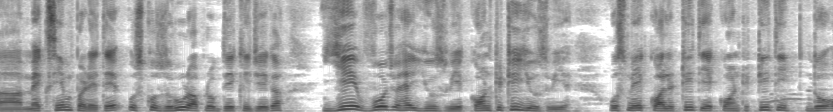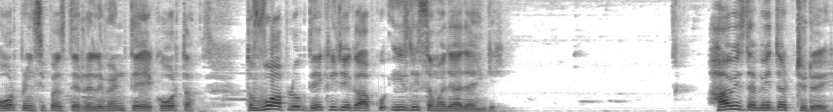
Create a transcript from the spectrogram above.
मैक्सिम पढ़े थे, उसको ज़रूर आप लोग देख लीजिएगा। ये वो जो है यूज़ हुई है क्वांटिटी यूज़ हुई है। उसमें एक क्वालिटी थी, एक क्वांटिटी थी। दो और प्रिंसिपल्स थे रेलिवेंट थे, एक और था। तो वो आप लोग देख लीजिएगा, आपको ईज़िली समझ आ जाएँगी। How is the weather today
